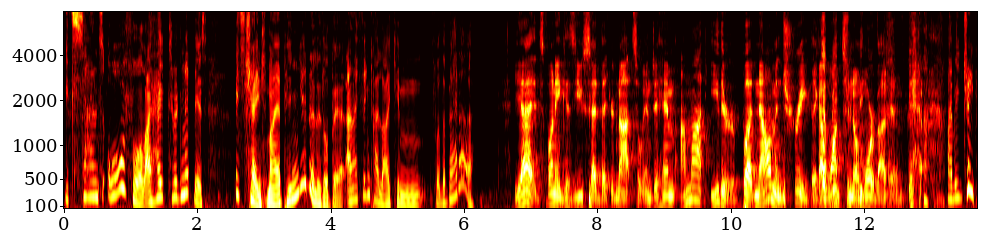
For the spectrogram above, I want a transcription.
it sounds awful. I hate to admit this. It's changed my opinion a little bit, and I think I like him for the better. Yeah, it's funny because you said that you're not so into him. I'm not either, but now I'm intrigued. Like I want to know more about him. Yeah. I'm intrigued.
